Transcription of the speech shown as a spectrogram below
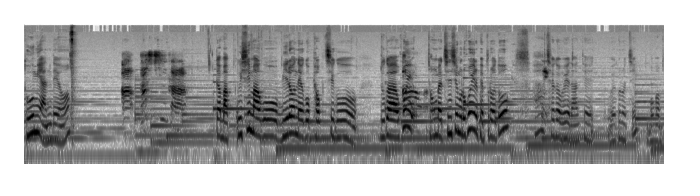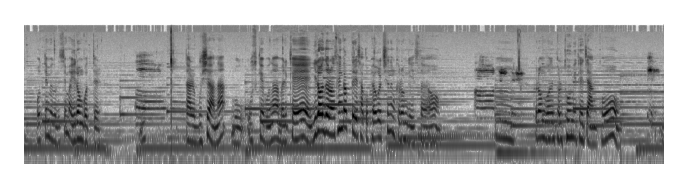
도움이 안 돼요. 아, 가시가. 그러니까 막 의심하고 밀어내고 벽치고 누가 호의 아. 정말 진심으로 호의를 베풀어도 아 네. 제가 왜 나한테 왜 그러지? 뭐가 뭐 때문에 그러지? 막 이런 것들 어, 나를 무시하나? 뭐 우습게 보나? 막 이렇게 이런저런 생각들이 자꾸 벽을 치는 그런 게 있어요. 아, 음. 네네. 그런 거는 별로 도움이 되지 않고 네.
